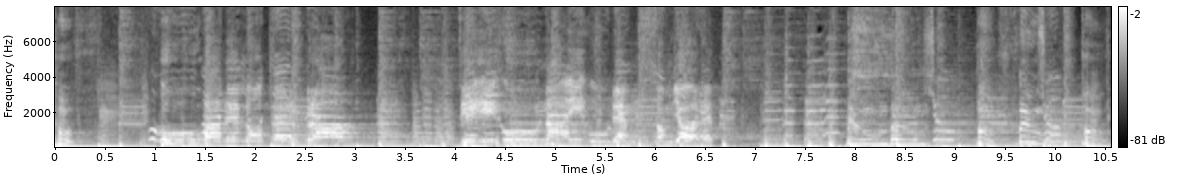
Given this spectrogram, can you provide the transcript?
puff. Oh, vad det låter bra. Det är ona i orden som gör det. Boom, boom, puff, boom, puff.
